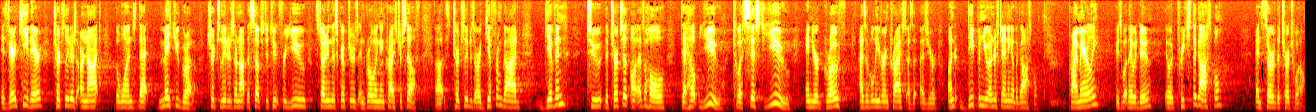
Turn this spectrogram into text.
is very key there. Church leaders are not the ones that make you grow. Church leaders are not the substitute for you studying the scriptures and growing in Christ yourself. Uh, church leaders are a gift from God given to the church as a whole to help you, to assist you in your growth as a believer in Christ, as, a, as your under, deepen your understanding of the gospel. Primarily, here's what they would do they would preach the gospel and serve the church well.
